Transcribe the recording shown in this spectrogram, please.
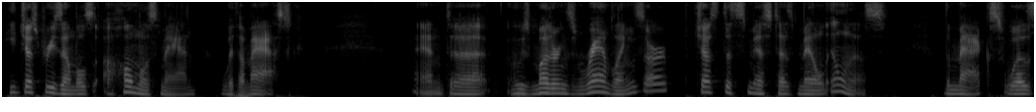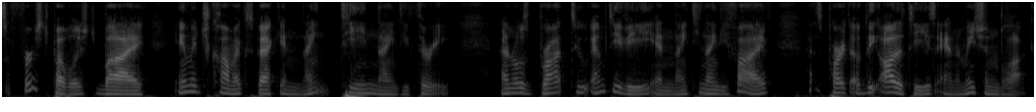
he just resembles a homeless man with a mask, and uh, whose mutterings and ramblings are just dismissed as mental illness. The Max was first published by Image Comics back in 1993 and was brought to MTV in 1995 as part of the Oddities animation block.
